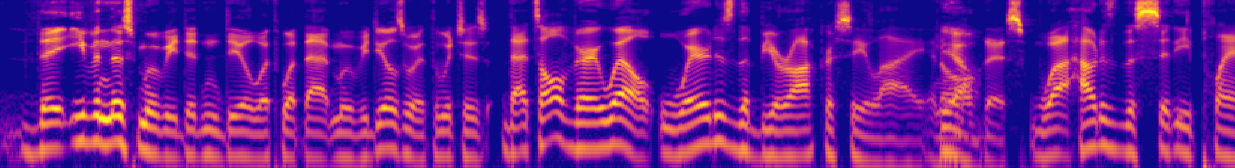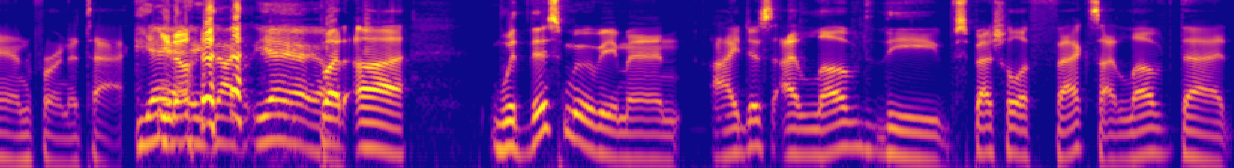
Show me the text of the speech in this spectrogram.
they even this movie didn't deal with what that movie deals with, which is that's all very well. Where does the bureaucracy lie in Yeah. all of this? Wha how does the city plan for an attack? Yeah, You know? exactly. Yeah, yeah, yeah. But uh, with this movie, man, I just I loved the special effects. I loved that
